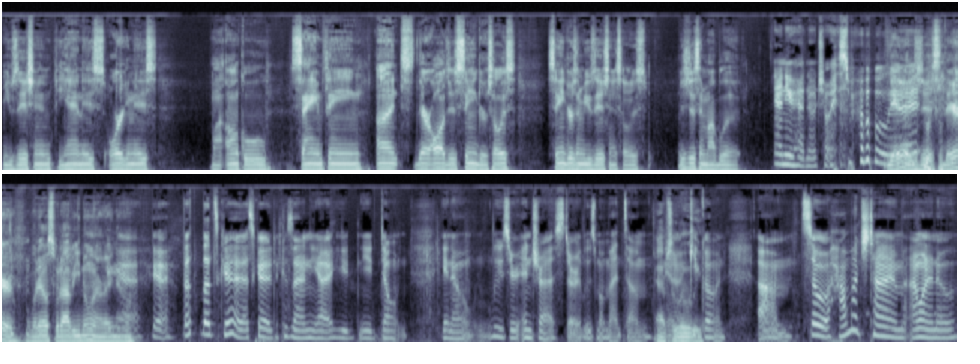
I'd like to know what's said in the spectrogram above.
musician, pianist, organist. My uncle, same thing. Aunts, they're all just singers. So it's singers and musicians. So it's it's just in my blood. and you had no choice, probably. Yeah, right? it's just there. What else would I be doing right now? Yeah, yeah. That that's good. That's good because then yeah, you you don't you know lose your interest or lose momentum. you know, Absolutely. keep going. Um, so how much time? I want to know.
